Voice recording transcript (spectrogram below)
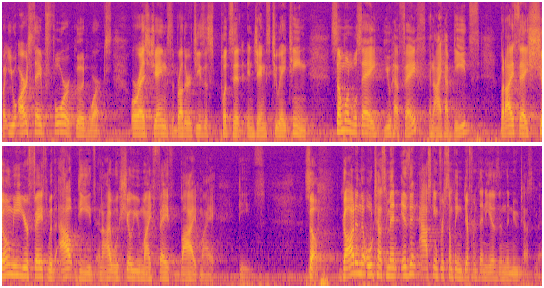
but you are saved for good works. Or as James, the brother of Jesus, puts it in James 2:18, someone will say, "You have faith and I have deeds." But I say, Show me your faith without deeds, and I will show you my faith by my deeds. So, God in the Old Testament isn't asking for something different than he is in the New Testament.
